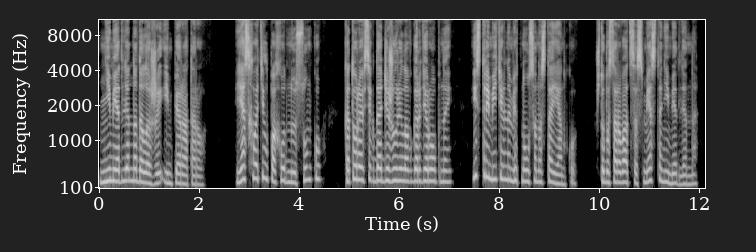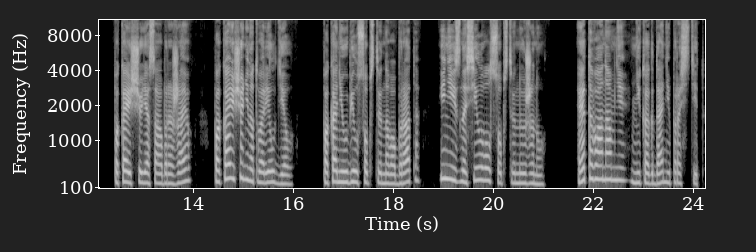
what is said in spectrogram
Немедленно доложи императору. Я схватил походную сумку, которая всегда дежурила в гардеробной, и стремительно метнулся на стоянку, чтобы сорваться с места немедленно. Пока еще я соображаю, пока еще не натворил дел, пока не убил собственного брата и не изнасиловал собственную жену. Этого она мне никогда не простит.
